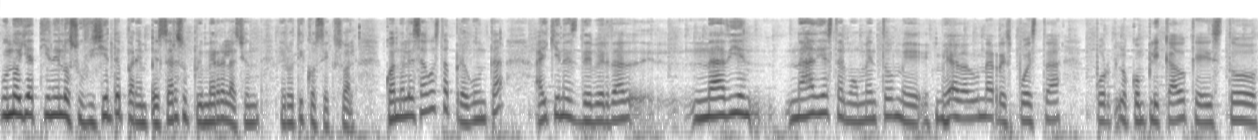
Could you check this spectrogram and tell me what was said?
uno ya tiene lo suficiente para empezar su primera relación erótico-sexual? Cuando les hago esta pregunta, hay quienes de verdad, nadie, nadie hasta el momento me, me ha dado una respuesta por lo complicado que esto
